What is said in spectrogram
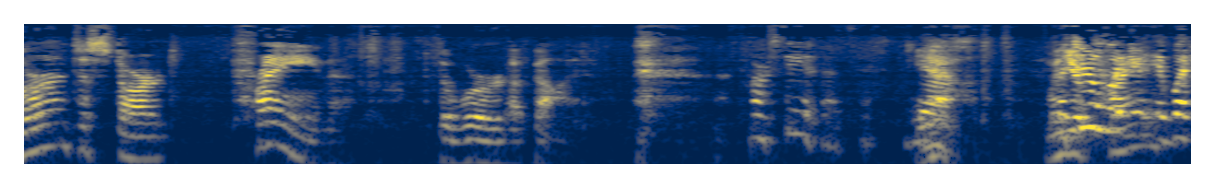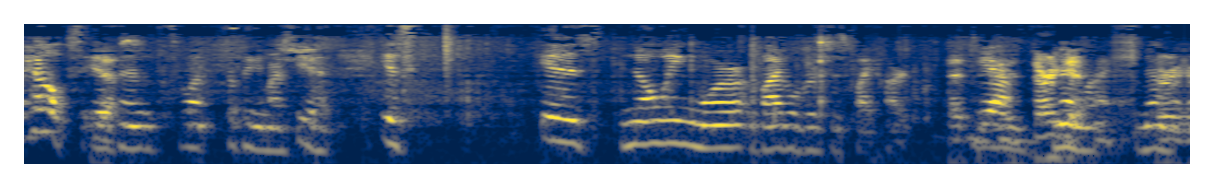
learn to start praying the Word of God. Marcia does it. Yeah. When but you're you know what, praying, it- what helps is, and it's one, something that Marcia is, is knowing more Bible verses by heart. That's Yeah. very good. Memorize, Very memorize.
